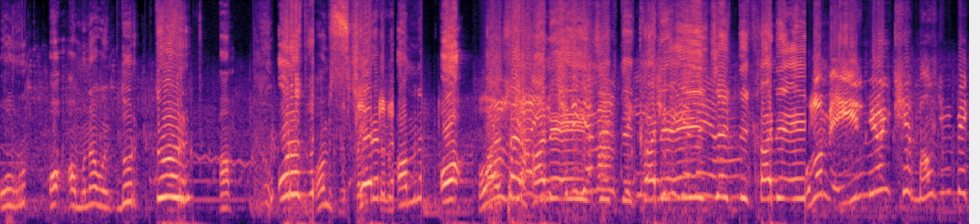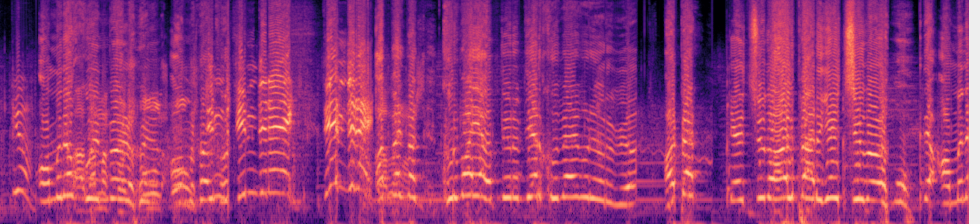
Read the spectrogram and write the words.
o o amına koyayım. Dur dur. Am Orası Oğlum sikerim amına. O Oğuz Alper ya, hani ilkini yeme eğilecektik. artık, Hani ilkini yeme ya. eğilecektik. Hani eğ Oğlum eğilmiyorsun ki mal gibi bekliyorum. Amına koyayım Adama böyle koş, oyun. Oğuz, Amına dim, koyayım. dim direkt. Dim direkt. Alper bak kurbağaya atlıyorum. Diğer kurbağaya vuruyorum ya. Alper geç şunu Alper geç şunu. Oh de amına.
